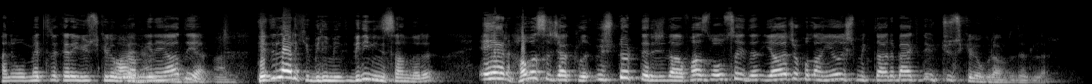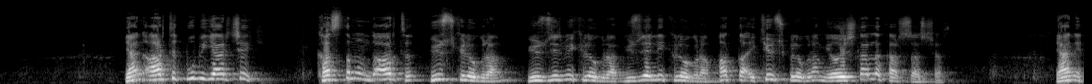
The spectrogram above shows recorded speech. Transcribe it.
hani o metrekare 100 kilogram Aynen, yine yağdı ya. aynen. Dediler ki bilim, bilim insanları eğer hava sıcaklığı 3-4 derece daha fazla olsaydı yağacak olan yağış miktarı belki de 300 kilogramdı dediler. Yani artık bu bir gerçek. Kastamonu'da artık 100 kilogram, 120 kilogram, 150 kilogram hatta 200 kilogram yağışlarla karşılaşacağız. Yani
